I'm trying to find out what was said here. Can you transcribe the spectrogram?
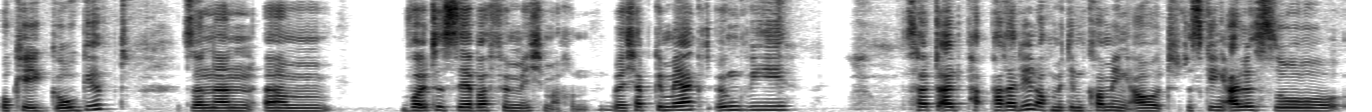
Okay, go gibt, sondern ähm, wollte es selber für mich machen. Weil ich habe gemerkt, irgendwie, es hat halt pa parallel auch mit dem Coming Out. Das ging alles so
